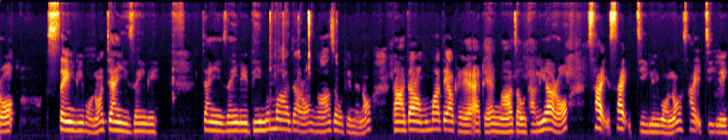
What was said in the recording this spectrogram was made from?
တော့စိန်လေးပေါ့နော်ကြံရည်စိန်လေးကြံရည်စိန်လေးဒီမမကြတော့၅စုံတင်တယ်နော်ဒါကြတော့မမတယောက်တည်းရဲ့အတဲ့၅စုံဒါလေးကတော့ site site ကြီးလေးပေါ့နော် site ကြီးလေး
